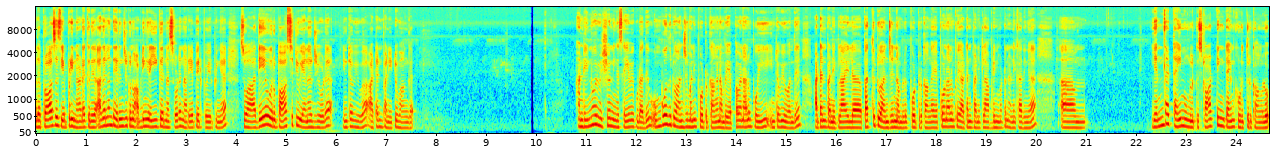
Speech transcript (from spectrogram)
அந்த ப்ராசஸ் எப்படி நடக்குது அதெல்லாம் தெரிஞ்சுக்கணும் அப்படிங்கிற ஈகர்னஸோட நிறைய பேர் போயிருப்பீங்க. ஸோ அதே ஒரு பாசிட்டிவ் எனர்ஜியோட இன்டர்வியூவை அட்டன் பண்ணிவிட்டு வாங்க. அண்ட் இன்னொரு விஷயம் நீங்கள் செய்யவே கூடாது. ஒம்பது டு அஞ்சு மணி போட்டிருக்காங்க. நம்ம எப்போ வேணாலும் போய் இன்டர்வியூ வந்து அட்டன் பண்ணிக்கலாம். இல்லை பத்து டு அஞ்சு நம்மளுக்கு போட்டிருக்காங்க. எப்போ வேணாலும் போய் அட்டன் பண்ணிக்கலாம் அப்படின்னு மட்டும் நினைக்காதீங்க. எந்த டைம் உங்களுக்கு ஸ்டார்டிங் டைம் கொடுத்துருக்காங்களோ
